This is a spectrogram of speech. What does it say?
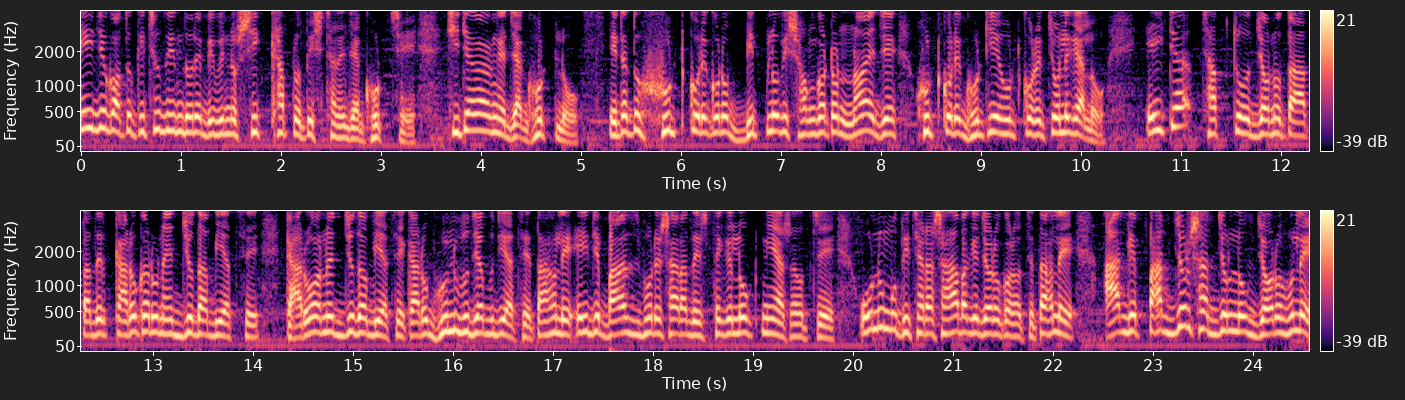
এই যে গত কিছুদিন ধরে বিভিন্ন শিক্ষা প্রতিষ্ঠানে যা ঘটছে, চিটাগাংয়ে যা ঘটলো, এটা তো হুট করে কোনো বিপ্লবী সংগঠন নয় যে হুট করে ঘটিয়ে হুট করে চলে গেল। এইটা ছাত্র জনতা, তাদের কারও কারও ন্যায্য দাবি আছে, কারও অন্যায্য দাবি আছে, কারও ভুল বুঝাবুঝি আছে। তাহলে এই যে বাস ভরে সারা দেশ থেকে লোক নিয়ে আসা হচ্ছে, অনুমতি ছাড়া শাহবাগে জড়ো করা হচ্ছে, তাহলে আগে পাঁচজন, সাতজন লোক জড়ো হলে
